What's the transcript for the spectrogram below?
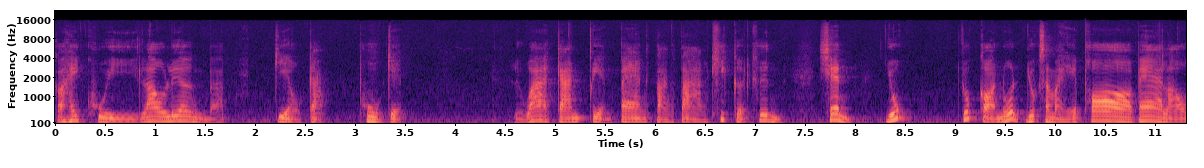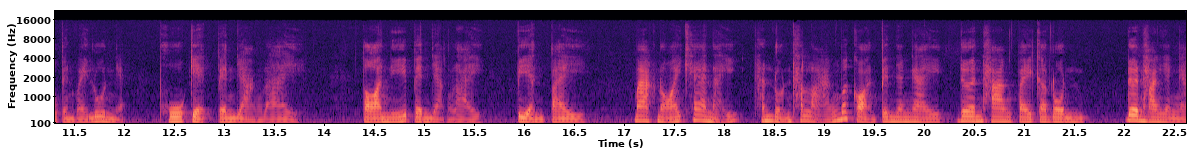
ก็ให้คุยเล่าเรื่องแบบเกี่ยวกับภูเก็ต หรือว่าการเปลี่ยนแปลงต่างๆที่เกิดขึ้น เช่น ยุคยุคก่อนนู้นยุคสมัยพ่อแม่เราเป็นวัยรุ่นเนี่ยภูเก็ตเป็นอย่างไร ตอนนี้เป็นอย่างไร เปลี่ยนไปมากน้อยแค่ไหน ถนนถลางเมื่อก่อนเป็นยังไง เดินทางไปกะรนเดินทางยังไง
